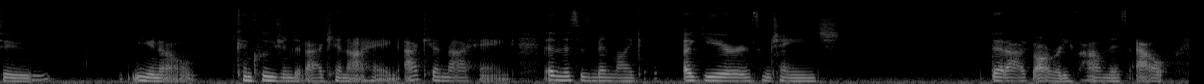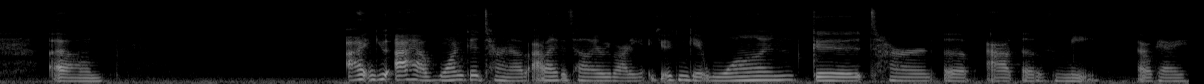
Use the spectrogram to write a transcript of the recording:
to you know, conclusion that I cannot hang. I cannot hang. And this has been like a year and some change that I've already found this out. Um, I you I have one good turn up. I like to tell everybody you can get one good turn up out of me. Okay?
